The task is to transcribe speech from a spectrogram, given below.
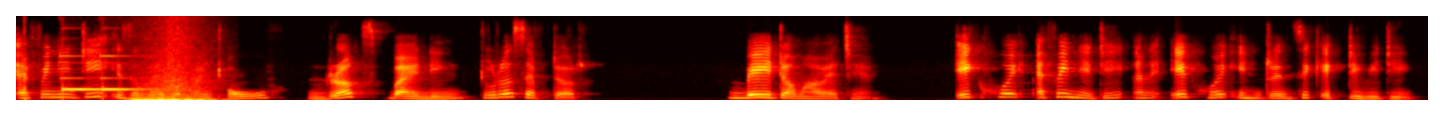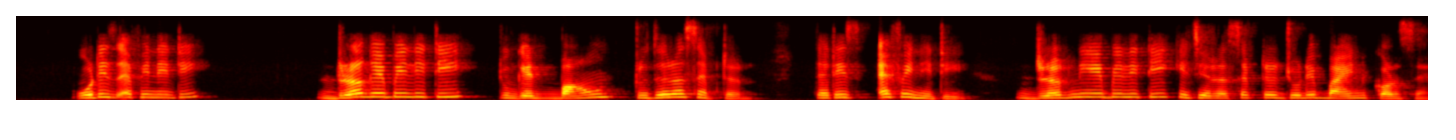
Affinity is a measurement of drugs binding to receptor. બે ટર્મ આવે છે એક હોય એફિનિટી અને એક હોય intrinsic activity what is affinity drug ability to get bound to the receptor that is affinity ડ્રગની એબિલિટી કે જે receptor જોડે બાઇન્ડ કરશે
